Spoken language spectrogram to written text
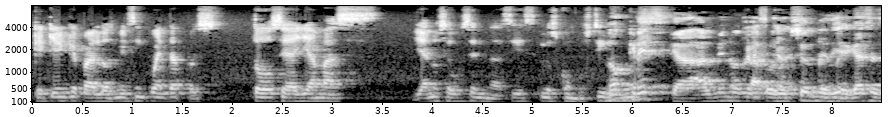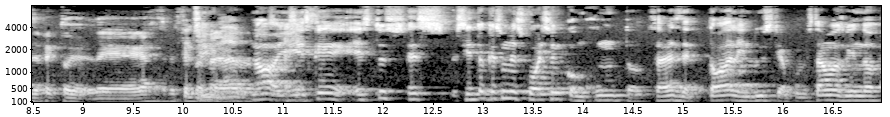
que quieren que para el 2050 pues todo sea ya más, ya no se usen así es, los combustibles. No crezca al menos la crezca. producción de, de gases de efecto de gases de efecto Sí, invernadero. No, y es que esto es, es- siento que es un esfuerzo en conjunto, ¿sabes? De toda la industria. Como estamos viendo,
